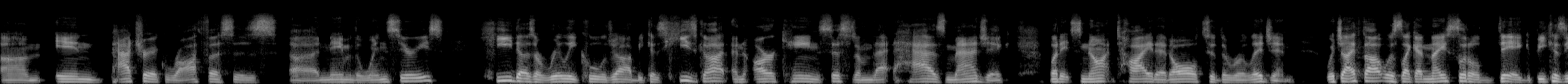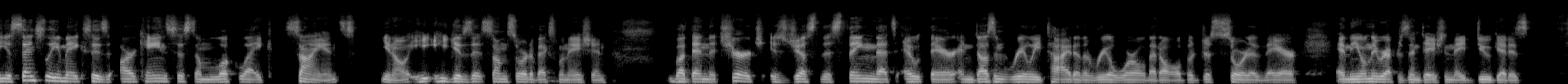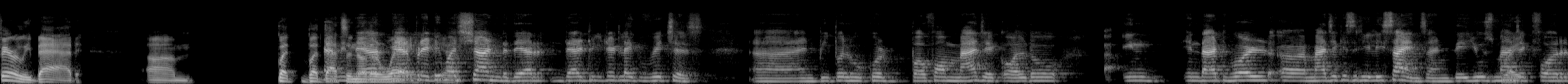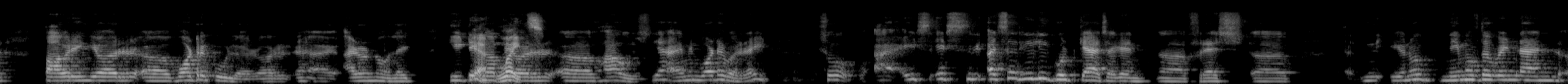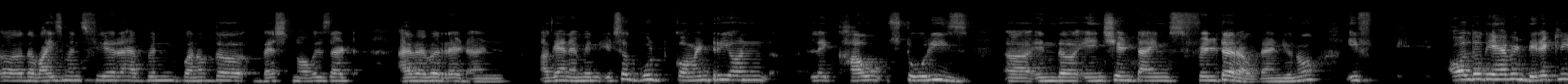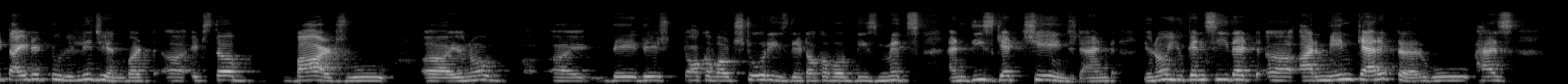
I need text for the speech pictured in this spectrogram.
Um, in Patrick Rothfuss's uh, Name of the Wind series, he does a really cool job because he's got an arcane system that has magic, but it's not tied at all to the religion, which I thought was like a nice little dig because he essentially makes his arcane system look like science. You know, he, he gives it some sort of explanation. But then the church is just this thing that's out there and doesn't really tie to the real world at all. They're just sort of there. And the only representation they do get is fairly bad. Um, but but that's I mean, another they're, way. They're pretty yeah. much shunned. They're they're treated like witches uh, and people who could perform magic. Although uh, in in that world, uh, magic is really science, and they use magic Right. for powering your uh, water cooler or uh, I don't know, like heating Yeah, up lights. your uh, house. Yeah, I mean whatever, right? So it's it's it's a really good catch again, uh, fresh. You know name of the wind and uh, the wise man's fear have been one of the best novels that i've ever read. And again i mean it's a good commentary on like how stories uh, in the ancient times filter out. And you know if although they haven't directly tied it to religion but uh, it's the bards who uh, you know they they talk about stories they talk about these myths and these get changed. And you know you can see that uh, our main character who has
